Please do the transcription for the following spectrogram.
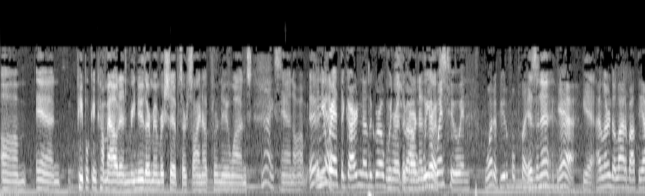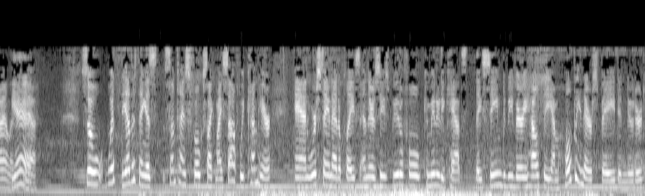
um, and people can come out and renew their memberships or sign up for new ones. nice. And um, And you yeah. were at the Garden of the Grove, We which were at the uh, Garden of the we went to, and What a beautiful place. isn't it? Yeah. Yeah. I learned a lot about the island. Yeah. So, with the other thing is, sometimes folks like myself, we come here and we're staying at a place and there's these beautiful community cats. They seem to be very healthy. I'm hoping they're spayed and neutered,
